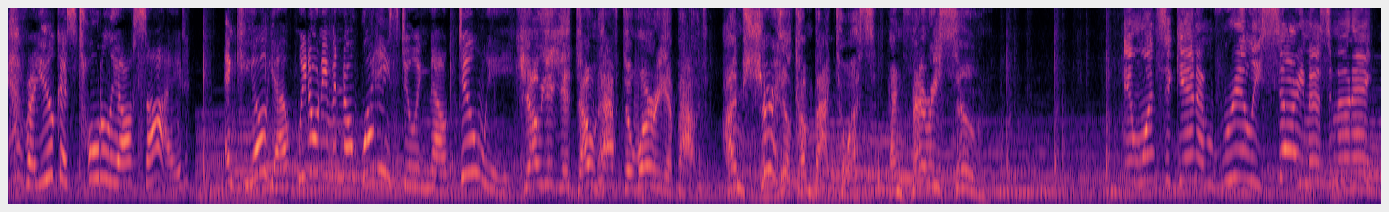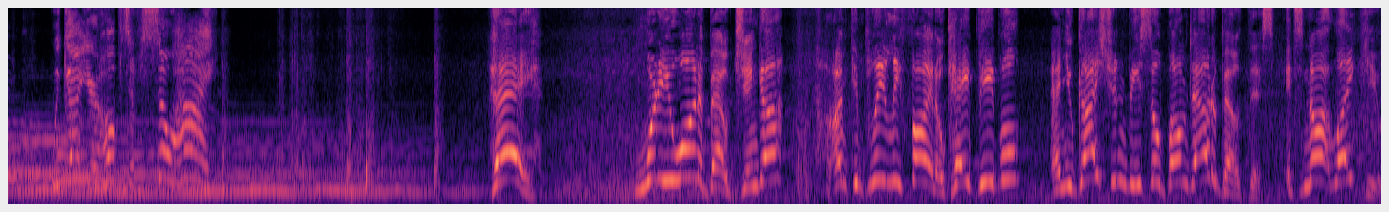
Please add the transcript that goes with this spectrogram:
Yeah, Ryuga's totally offside. And Kyoya, we don't even know what he's doing now, do we? Kyoya, you don't have to worry about. I'm sure he'll come back to us, and very soon. And once again, I'm really sorry, Masamune. We got your hopes up so high. Hey! What do you want about, Gingka? I'm completely fine, okay, people? And you guys shouldn't be so bummed out about this. It's not like you.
